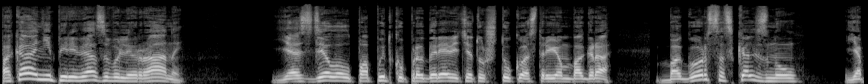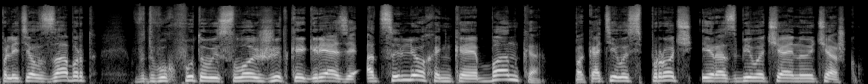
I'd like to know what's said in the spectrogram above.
Пока они перевязывали раны, я сделал попытку продырявить эту штуку острием багра. Багор соскользнул, я полетел за борт в двухфутовый слой жидкой грязи, а целехонькая банка покатилась прочь и разбила чайную чашку.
